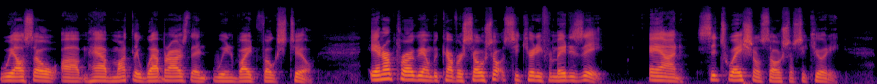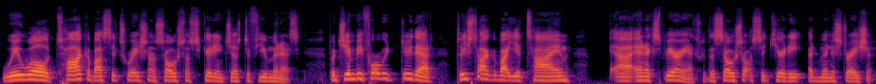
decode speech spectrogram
we also um, have monthly webinars that we invite folks to. In our program, we cover Social Security from A to Z and situational Social Security. We will talk about situational Social Security in just a few minutes. But, Jim, before we do that, please talk about your time uh, and experience with the Social Security Administration.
